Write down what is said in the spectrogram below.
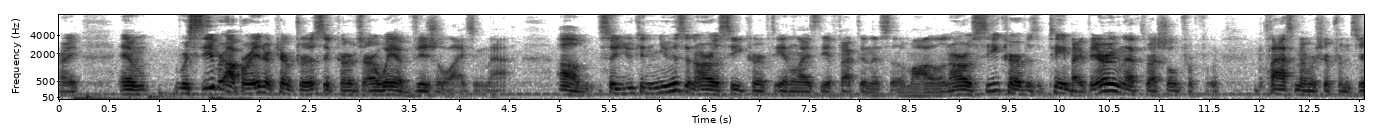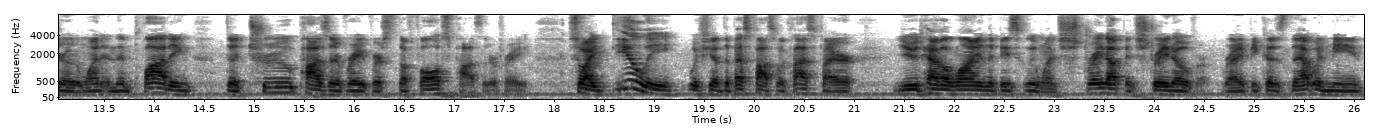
right? And receiver operator characteristic curves are a way of visualizing that. Um, so you can use an ROC curve to analyze the effectiveness of a model. An ROC curve is obtained by varying that threshold for class membership from 0 to 1 and then plotting the true positive rate versus the false positive rate. So ideally, if you have the best possible classifier, you'd have a line that basically went straight up and straight over, right? Because that would mean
